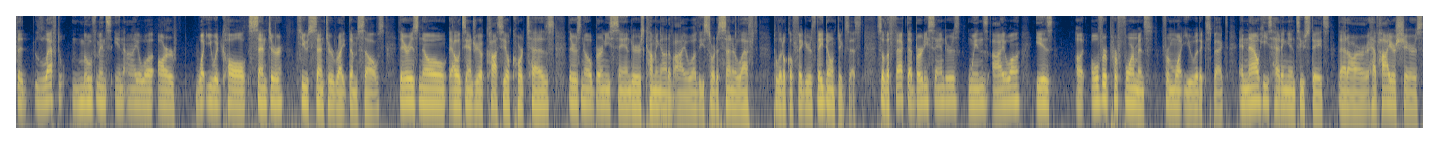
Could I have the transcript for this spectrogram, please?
The left movements in Iowa are what you would call center to center right themselves. There is no Alexandria Ocasio Cortez. There is no Bernie Sanders coming out of Iowa, these sort of center left political figures. They don't exist. So the fact that Bernie Sanders wins Iowa is an overperformance from what you would expect. And now he's heading into states that are have higher shares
